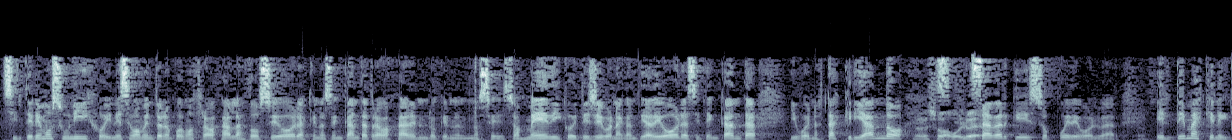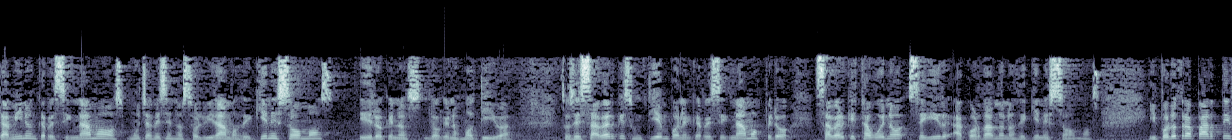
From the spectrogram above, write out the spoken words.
Si tenemos un hijo y en ese momento no podemos trabajar las 12 horas que nos encanta trabajar en lo que, no sé, sos médico y te lleva una cantidad de horas y te encanta, y bueno, estás criando, saber que eso puede volver. El tema es que en el camino en que resignamos muchas veces nos olvidamos de quiénes somos y de lo que nos, lo que nos motiva. Entonces, saber que es un tiempo en el que resignamos, pero saber que está bueno seguir acordándonos de quiénes somos. Y por otra parte,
